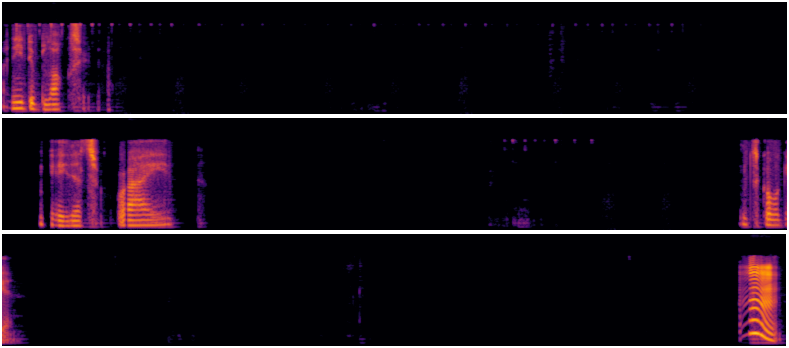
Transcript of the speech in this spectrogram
I need the blocks here now. Okay, that's right. Let's go again. Mm.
